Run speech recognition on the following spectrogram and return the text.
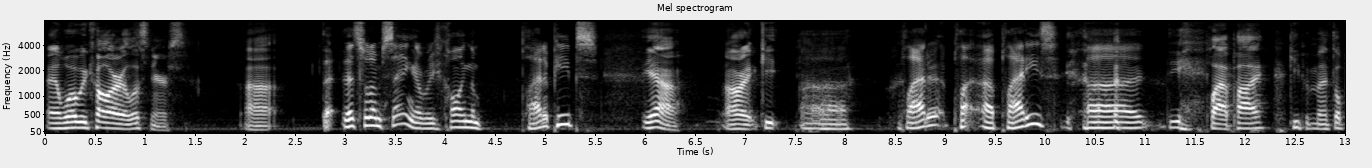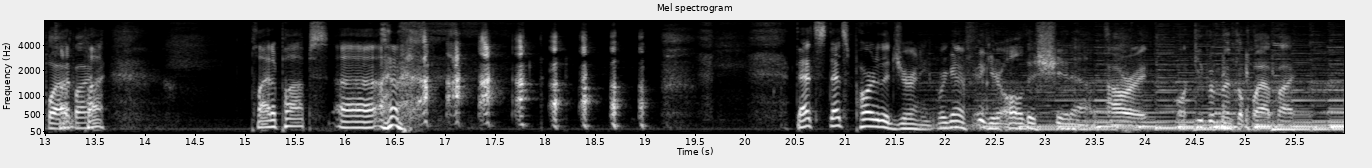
and what do we call our listeners? That, that's what I'm saying. Are we calling them platypeeps? Yeah. All right. Keep Platter, pla, uh, platies? Uh, the plat pie. Keep it mental. Plat pie. pla, platypops? Uh, I don't that's that's part of the journey. We're gonna figure all this shit out. All right. Well, keep it mental. Plat pie.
